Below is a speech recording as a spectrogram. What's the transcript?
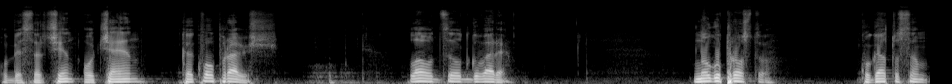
обесърчен, отчаян, какво правиш? Лао Цза отговаря. Много просто. Когато съм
